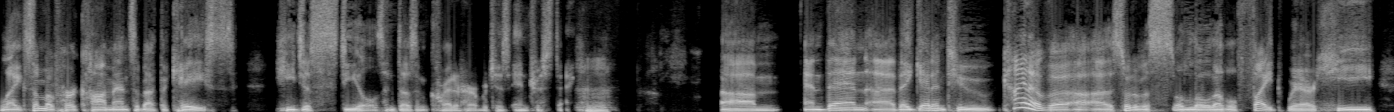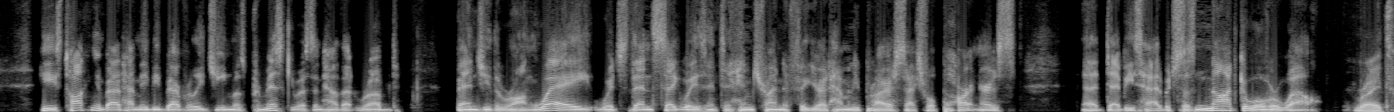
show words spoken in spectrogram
Like some of her comments about the case, he just steals and doesn't credit her, which is interesting. Hmm. Um, and then uh, they get into kind of a, a, a sort of a, low level fight where he he's talking about how maybe Beverly Jean was promiscuous and how that rubbed Benji the wrong way, which then segues into him trying to figure out how many prior sexual partners uh, Debbie's had, which does not go over well. Right.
